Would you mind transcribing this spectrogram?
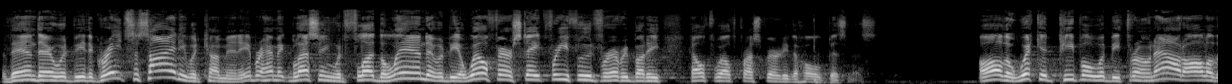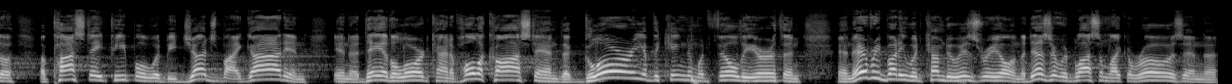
Then there would be the great society would come in. Abrahamic blessing would flood the land. It would be a welfare state, free food for everybody, health, wealth, prosperity, the whole business. All the wicked people would be thrown out. All of the apostate people would be judged by God in, in a day of the Lord kind of holocaust and the glory of the kingdom would fill the earth and, and everybody would come to Israel and the desert would blossom like a rose and uh,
